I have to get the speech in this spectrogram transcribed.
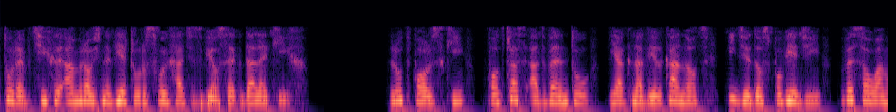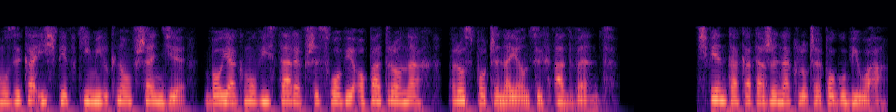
które w cichy a mroźny wieczór słychać z wiosek dalekich. Lud polski, podczas Adwentu, jak na Wielkanoc, idzie do spowiedzi, wesoła muzyka i śpiewki milkną wszędzie, bo jak mówi stare przysłowie o patronach, rozpoczynających Adwent. Święta Katarzyna klucze pogubiła.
